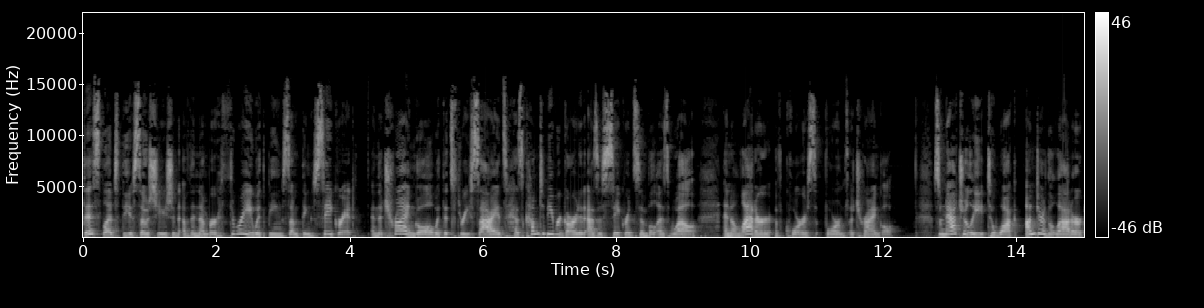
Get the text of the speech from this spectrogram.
This led to the association of the number three with being something sacred. And the triangle, with its three sides, has come to be regarded as a sacred symbol as well. And a ladder, of course, forms a triangle. So naturally, to walk under the ladder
